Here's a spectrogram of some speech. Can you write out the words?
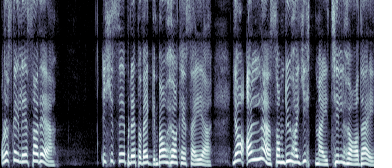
og da skal jeg lese det. Ikke se på det på veggen, bare hør hva jeg sier. Ja, alle som du har gitt meg, tilhører deg.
